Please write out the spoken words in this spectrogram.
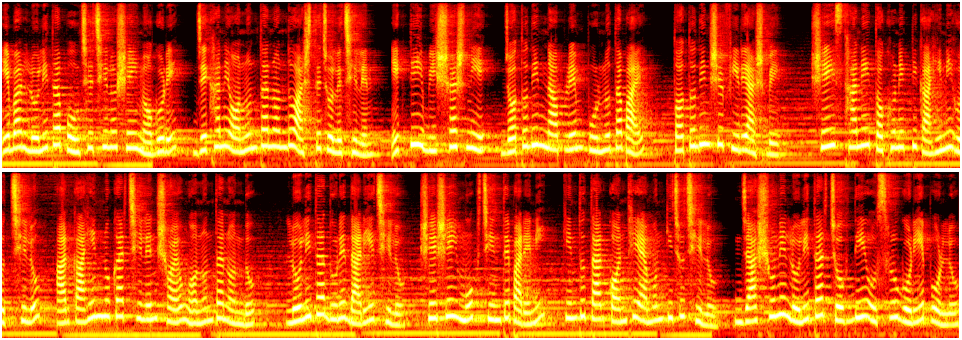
এবার ললিতা পৌঁছেছিল সেই নগরে, যেখানে অনন্তানন্দ আসতে চলেছিলেন। একটি বিশ্বাস নিয়ে, যতদিন না প্রেম পূর্ণতা পায়, ততদিন সে ফিরে আসবে। সেই স্থানেই তখন একটি কাহিনী হচ্ছিল, আর কাহিন্যকার ছিলেন স্বয়ং অনন্তানন্দ। ললিতা দূরে দাঁড়িয়েছিল, সে সেই মুখ চিনতে পারেনি, কিন্তু তার কণ্ঠে এমন কিছু ছিল, যা শুনে ললিতার চোখ দিয়ে অশ্রু গড়িয়ে পড়ল।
